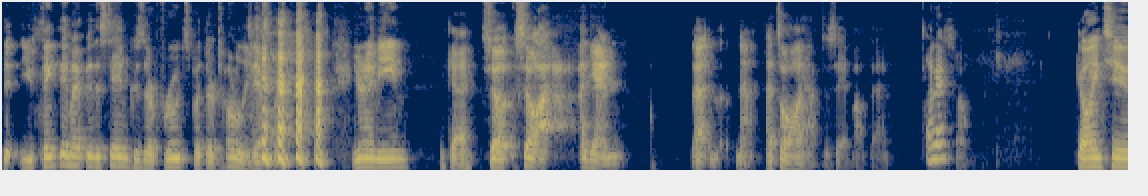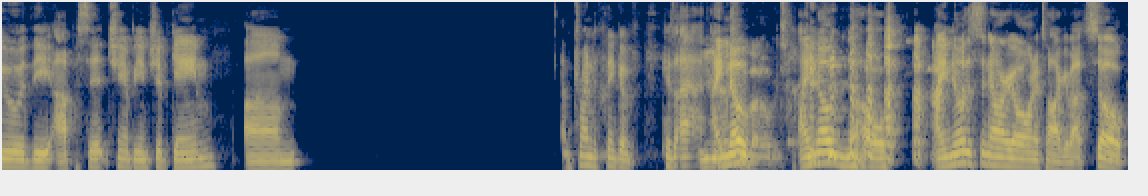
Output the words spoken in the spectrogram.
that you think they might be the same because they're fruits, but they're totally different. you know what I mean? okay. So so I- again, that nah, that's all I have to say about that. Okay. So Going to the opposite championship game. Um, I'm trying to think of because I I can ask me know. I know no I know the scenario I want to talk about. So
